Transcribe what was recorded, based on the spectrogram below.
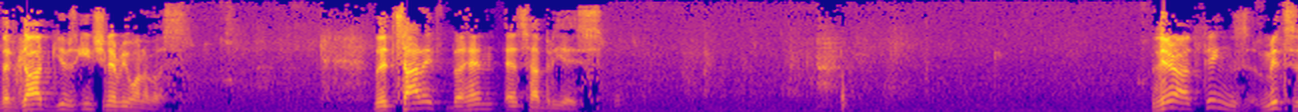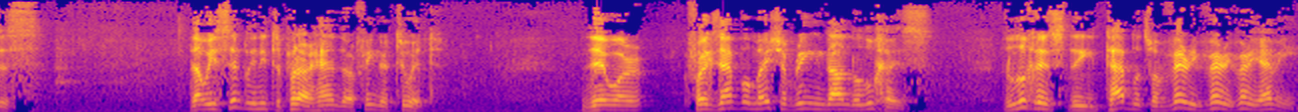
that God gives each and every one of us. Letzarif behen es habriyes. There are things, mitzvahs, that we simply need to put our hand or finger to it. There were, for example, Moshe bringing down the luchas. The luchas, the tablets were very, very, very heavy.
